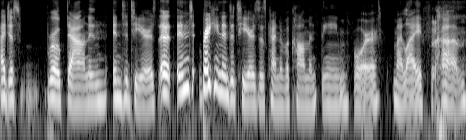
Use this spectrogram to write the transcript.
I just broke down in, into tears. Uh, in, breaking into tears is kind of a common theme for my life. Um,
